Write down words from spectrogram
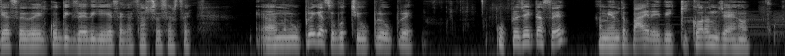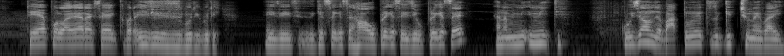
গেছে, যে কোদিক যায়, এদিকে গেছে ছাড়ছে ছাড়ছে মানে উপরে গেছে, বুঝছি, উপরে উপরে। উপরে যাইতাছে, আমি এনতে বাইরে দিই কি করানো যায় এখন? টেপও লাগাই রাখছে একবার। এই যে বুড়ি বুড়ি। এই যে গেছে গেছে। হা উপরে গেছে, এই যে, উপরে গেছে। এখন আমি নি- নিচে কই যাও যে বাথরুমে তো কিচ্ছু নাই, ভাই।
